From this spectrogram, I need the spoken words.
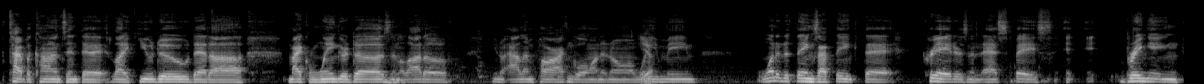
the type of content that like you do, that uh Mike Winger does, mm-hmm. and a lot of you know Allen Parr. I can go on and on. What yeah. do you mean? One of the things I think that creators in that space, bringing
